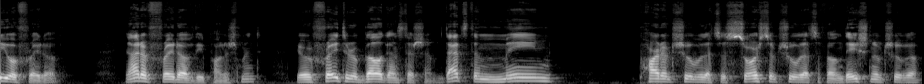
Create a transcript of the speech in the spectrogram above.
are you afraid of? You're not afraid of the punishment. You're afraid to rebel against Hashem. That's the main part of tshuva. That's the source of tshuva. That's the foundation of tshuva.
